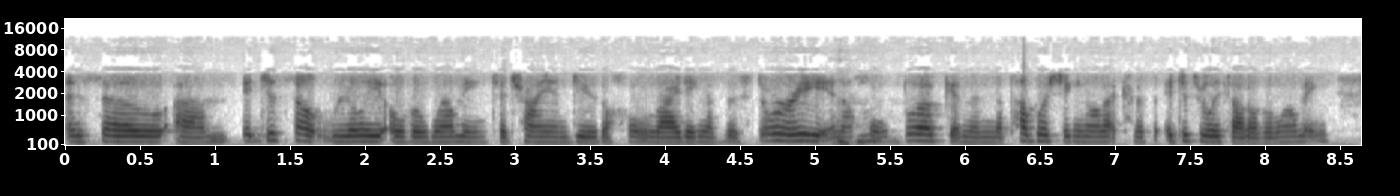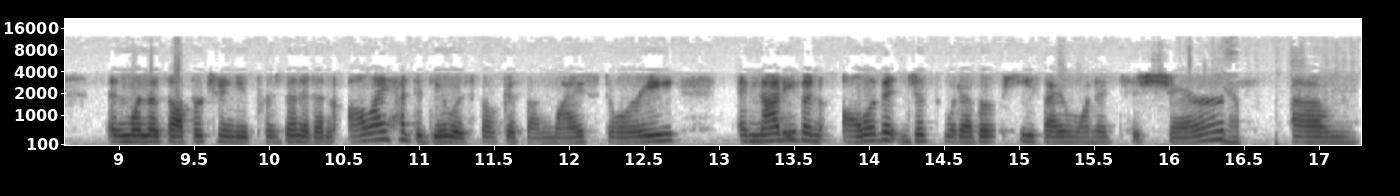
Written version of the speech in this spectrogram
And so um, it just felt really overwhelming to try and do the whole writing of the story and mm-hmm. a whole book and then the publishing and all that kind of stuff. It just really felt overwhelming. And when this opportunity presented, and all I had to do was focus on my story and not even all of it, just whatever piece I wanted to share, yep. um,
